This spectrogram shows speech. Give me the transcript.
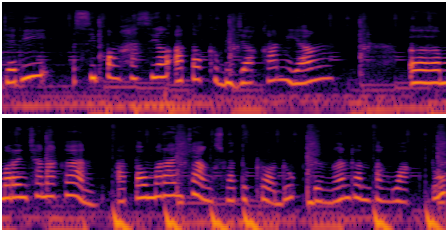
jadi si penghasil atau kebijakan yang e, merencanakan atau merancang suatu produk dengan rentang waktu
